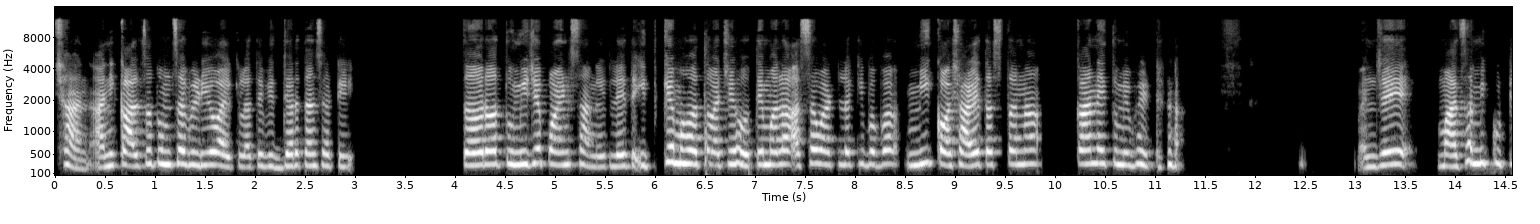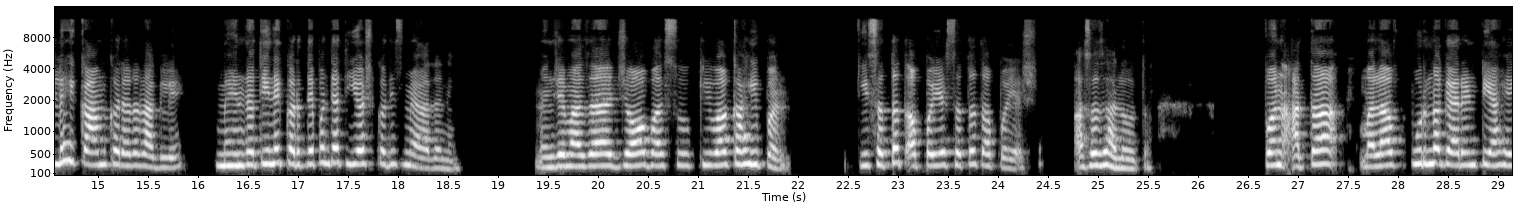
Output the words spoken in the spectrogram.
छान. आणि कालचा तुमचा व्हिडिओ ऐकला ते विद्यार्थ्यांसाठी. तर तुम्ही जे पॉइंट सांगितले ते इतके महत्त्वाचे होते. मला असं वाटलं की बाबा मी शाळेत असताना का नाही तुम्ही भेटला म्हणजे माझं मी कुठलेही काम करायला लागले मेहनतीने करते पण त्यात यश कधीच मिळालं नाही. म्हणजे माझा जॉब असो किंवा काही पण की सतत अपयश सतत अपयश असं झालं होतं. पण आता मला पूर्ण गॅरंटी आहे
